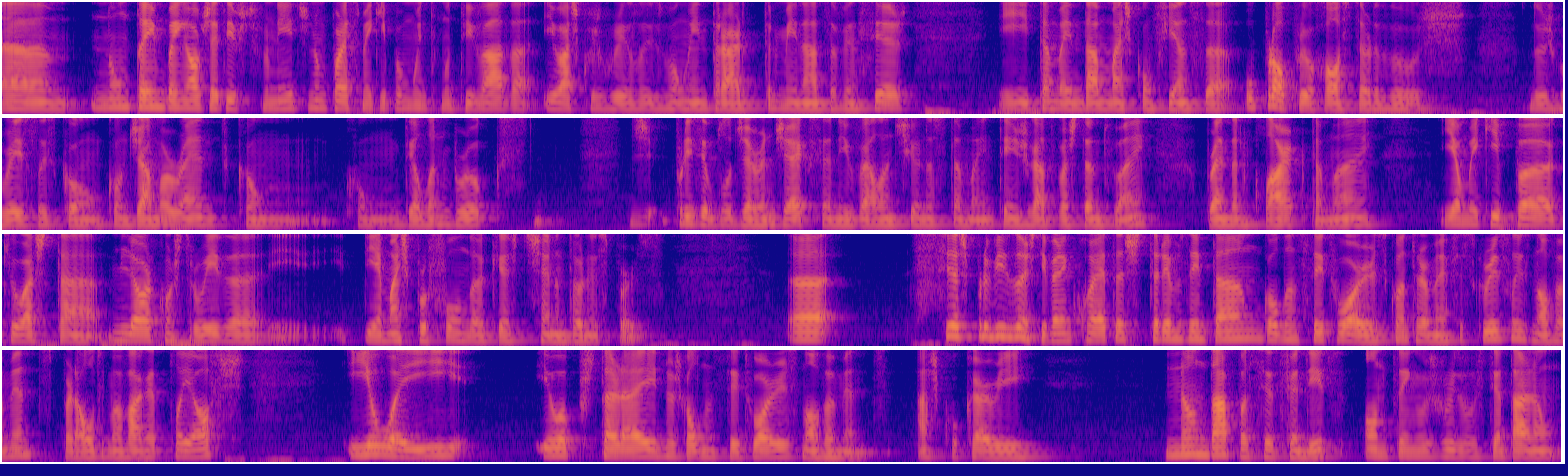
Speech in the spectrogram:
um, não tem bem objetivos definidos, não parece uma equipa muito motivada. Eu acho que os Grizzlies vão entrar determinados a vencer e também dá mais confiança o próprio roster dos, dos Grizzlies com, com Jamorant, com, com Dylan Brooks, por exemplo, o Jaron Jackson e o Valanciunas também têm jogado bastante bem, Brandon Clark também, e é uma equipa que eu acho que está melhor construída e, e é mais profunda que este San Antonio Spurs. Uh, se as previsões estiverem corretas, teremos então Golden State Warriors contra Memphis Grizzlies novamente para a última vaga de playoffs. E eu aí eu apostarei nos Golden State Warriors novamente. Acho que o Curry não dá para ser defendido. Ontem os Grizzlies tentaram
